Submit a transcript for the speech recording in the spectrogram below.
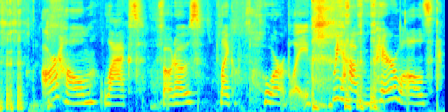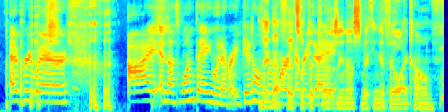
Our home lacks photos like horribly. We have bare walls everywhere. I and that's one thing whenever I get home I from work fits every with the coziness, making it feel like home. Yeah,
